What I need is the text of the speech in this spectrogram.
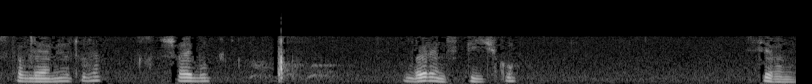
Вставляем ее туда, шайбу. Берем спичку. Сторону.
